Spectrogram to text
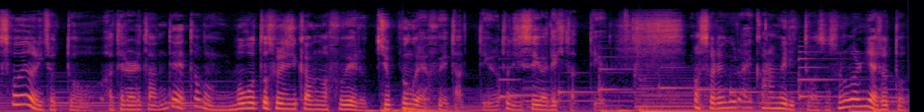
そういうのにちょっと当てられたんで多分ぼーっとする時間が増える10分ぐらい増えたっていうのと自炊ができたっていう、まあ、それぐらいかなメリットはその割にはちょっと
